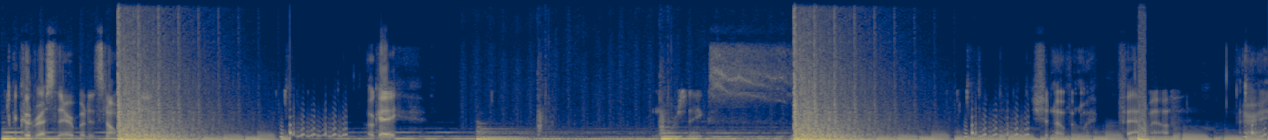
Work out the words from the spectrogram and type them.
I could rest there, but it's not worth it. Okay. No more snakes. Shouldn't open my fat mouth. Alright,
